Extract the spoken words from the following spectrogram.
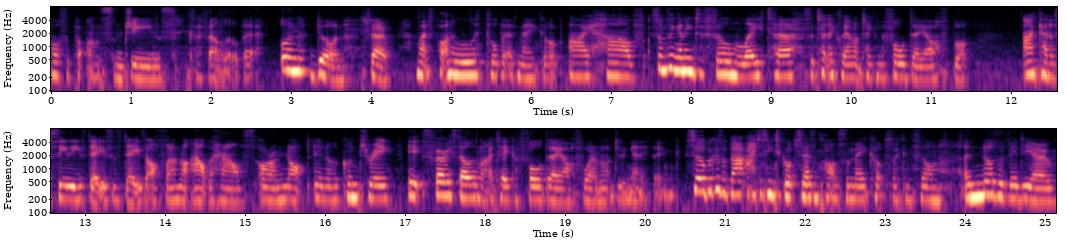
also put on some jeans because I felt a little bit undone. So I might just put on a little bit of makeup. I have something I need to film later. So technically I'm not taking the full day off, but I kind of see these days as days off when I'm not out the house or I'm not in another country. It's very seldom that I take a full day off where I'm not doing anything. So because of that, I just need to go upstairs and put on some makeup so I can film another video,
